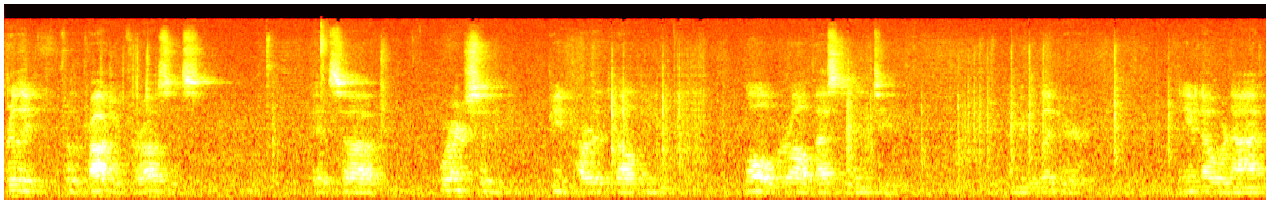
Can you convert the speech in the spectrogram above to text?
really, for the project, for us, it's, it's, uh, we're interested in being part of developing Lowell, we're all vested into. I mean, we live here, and even though we're not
